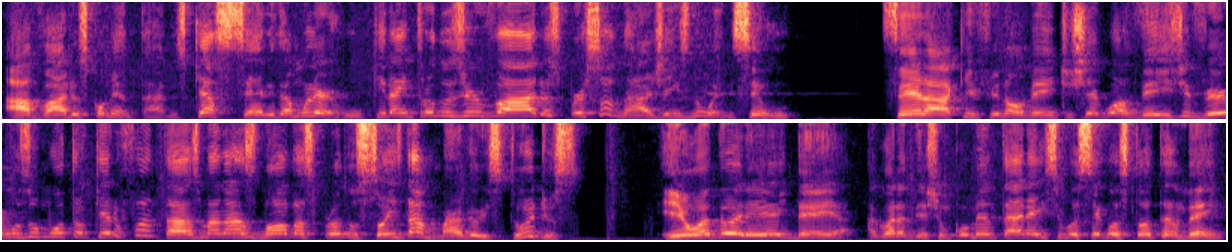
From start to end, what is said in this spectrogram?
Há vários comentários que a série da Mulher Hulk irá introduzir vários personagens no MCU. Será que finalmente chegou a vez de vermos o motoqueiro fantasma nas novas produções da Marvel Studios? Eu adorei a ideia. Agora deixa um comentário aí se você gostou também.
